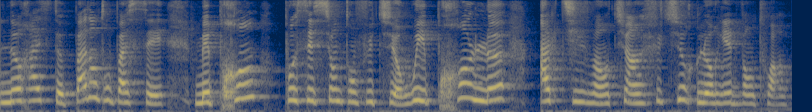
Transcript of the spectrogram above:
ne reste pas dans ton passé, mais prends possession de ton futur. Oui, prends-le activement. Tu as un futur glorieux devant toi.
